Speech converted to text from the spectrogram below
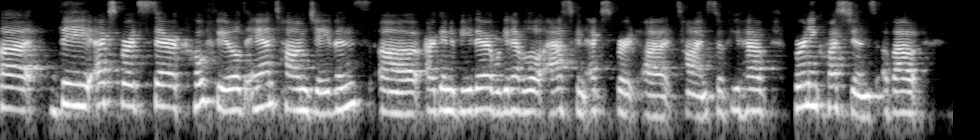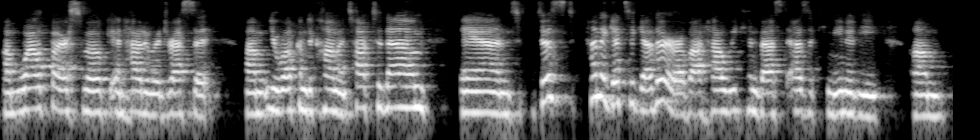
uh, the experts, Sarah Coefield and Tom Javins, uh, are going to be there. We're going to have a little Ask an Expert uh, time. So if you have burning questions about um, wildfire smoke and how to address it, um, you're welcome to come and talk to them and just kind of get together about how we can best, as a community, um,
